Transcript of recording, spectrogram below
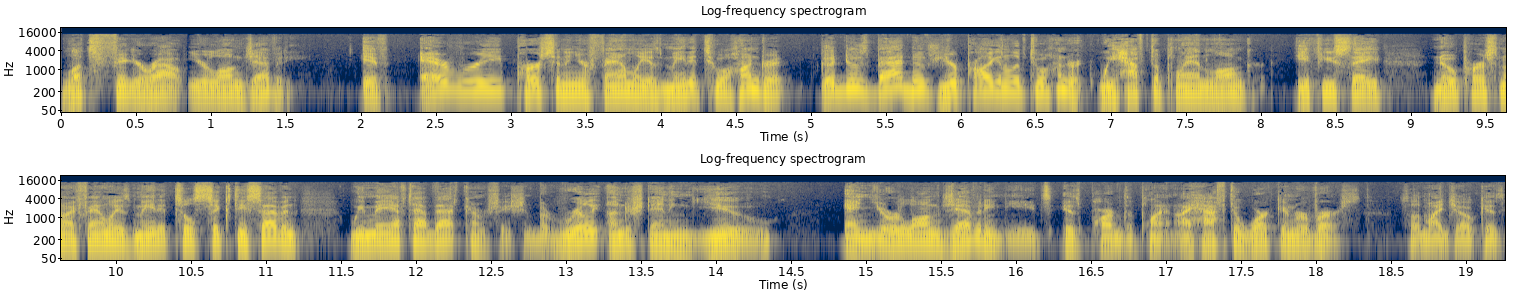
let's figure out your longevity. If every person in your family has made it to 100, good news, bad news, you're probably going to live to 100. We have to plan longer. If you say no person in my family has made it till 67, we may have to have that conversation. But really understanding you and your longevity needs is part of the plan. I have to work in reverse. So my joke is,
